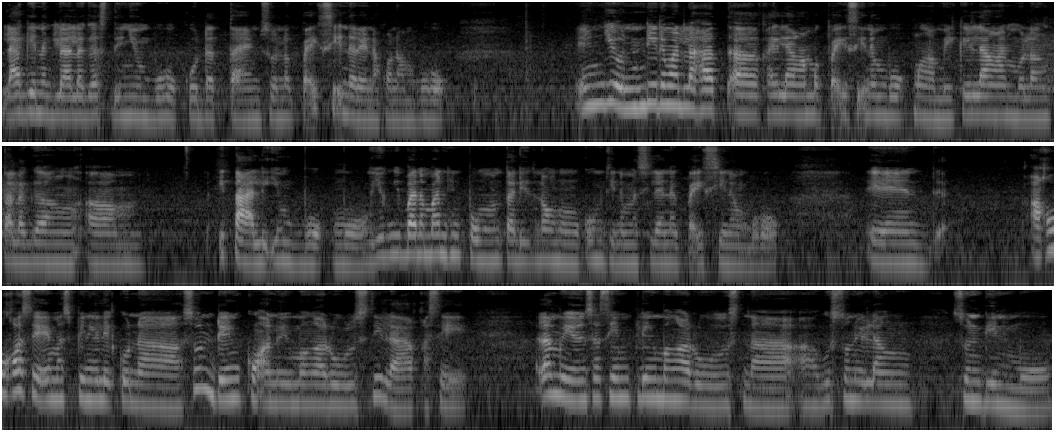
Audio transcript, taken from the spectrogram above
lagi naglalagas din yung buhok ko that time. So, nagpaiksi na rin ako ng buhok. And yun, hindi naman lahat ah, kailangan magpaiksi ng buhok mga may. Kailangan mo lang talagang um, itali yung buhok mo. Yung iba naman pumunta dito ng Hong Kong, hindi naman sila nagpaiksi ng buhok. And ako kasi, mas pinili ko na sundin kung ano yung mga rules nila kasi alam mo yun, sa simpleng mga rules na ah, gusto nilang sundin mo,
